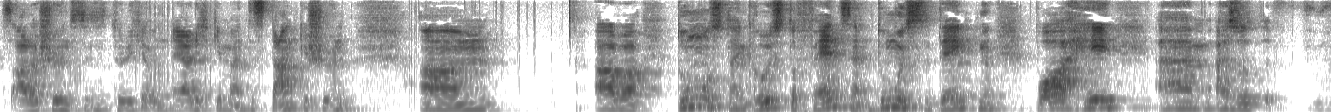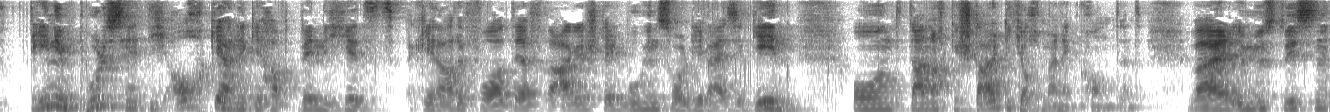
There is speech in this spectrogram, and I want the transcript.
Das Allerschönste ist natürlich ein ehrlich gemeintes Dankeschön. Ähm, aber du musst dein größter Fan sein. Du musst denken, boah, hey, ähm, also den Impuls hätte ich auch gerne gehabt, wenn ich jetzt gerade vor der Frage stelle, wohin soll die Reise gehen? Und danach gestalte ich auch meinen Content. Weil ihr müsst wissen,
